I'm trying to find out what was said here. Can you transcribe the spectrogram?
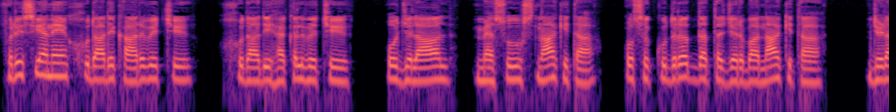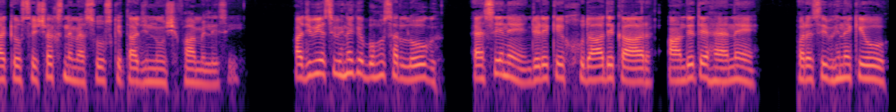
ਫਰੀਸੀਆਂ ਨੇ ਖੁਦਾ ਦੇ ਘਰ ਵਿੱਚ, ਖੁਦਾ ਦੀ ਹੈਕਲ ਵਿੱਚ ਉਹ ਜਲਾਲ ਮਹਿਸੂਸ ਨਾ ਕੀਤਾ, ਉਸ ਕੁਦਰਤ ਦਾ ਤਜਰਬਾ ਨਾ ਕੀਤਾ, ਜਿਹੜਾ ਕਿ ਉਸ ਸ਼ਖਸ ਨੇ ਮਹਿਸੂਸ ਕੀਤਾ ਜਿੰਨੂੰ ਸ਼ਿਫਾ ਮਿਲੀ ਸੀ। ਅੱਜ ਵੀ ਅਸੀਂ ਵੇਖਨੇ ਕਿ ਬਹੁਤ ਸਾਰੇ ਲੋਕ ਐਸੇ ਨੇ ਜਿਹੜੇ ਕਿ ਖੁਦਾ ਦੇ ਘਰ ਆਂਦੇ ਤੇ ਹੈ ਨੇ, ਪਰ ਅਸੀਂ ਵੇਖਨੇ ਕਿ ਉਹ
